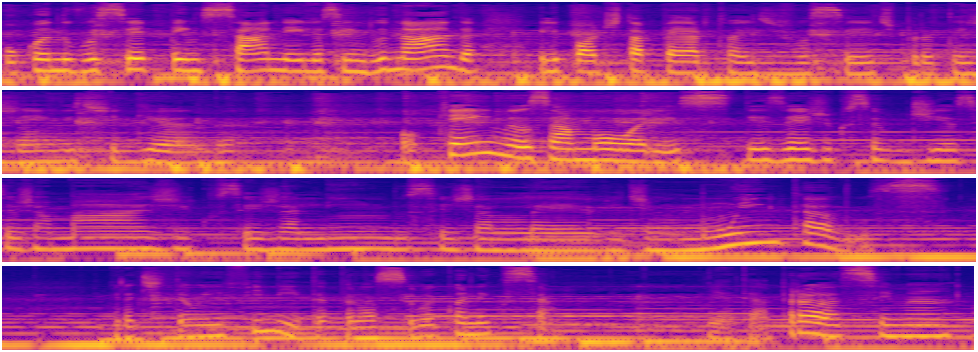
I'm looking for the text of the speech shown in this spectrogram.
ou quando você pensar nele assim do nada, ele pode estar perto aí de você, te protegendo e te guiando. Ok, meus amores? Desejo que o seu dia seja mágico, seja lindo, seja leve, de muita luz. Gratidão infinita pela sua conexão. E até a próxima!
